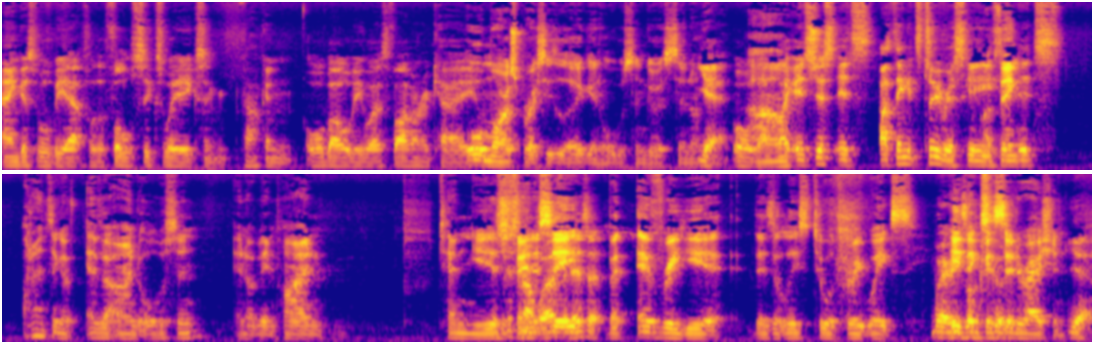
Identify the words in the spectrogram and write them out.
Angus will be out for the full six weeks, and fucking Orbo will be worth five hundred k. Or Morris breaks his leg and Aubusson goes centre. Yeah, all that. Um, like it's just it's. I think it's too risky. I think- it's I don't think I've ever owned Aubusson, and I've been playing ten years It's of just not worth fantasy. it, is it? But every year, there's at least two or three weeks where he he's in looks good. consideration. Yeah.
